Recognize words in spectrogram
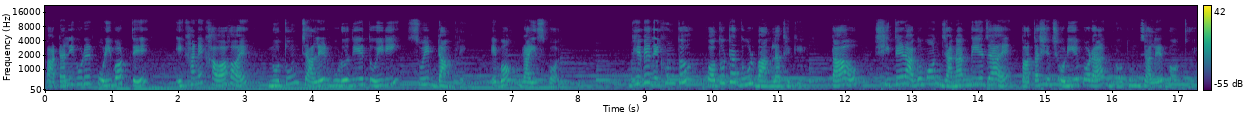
পাটালি গুড়ের পরিবর্তে এখানে খাওয়া হয় নতুন চালের গুঁড়ো দিয়ে তৈরি সুইট ডাম্পলিং এবং রাইস বল। ভেবে দেখুন তো কতটা দূর বাংলা থেকে। তাও শীতের আগমন জানান দিয়ে যায় বাতাসে ছড়িয়ে পড়া নতুন চালের গন্ধই।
